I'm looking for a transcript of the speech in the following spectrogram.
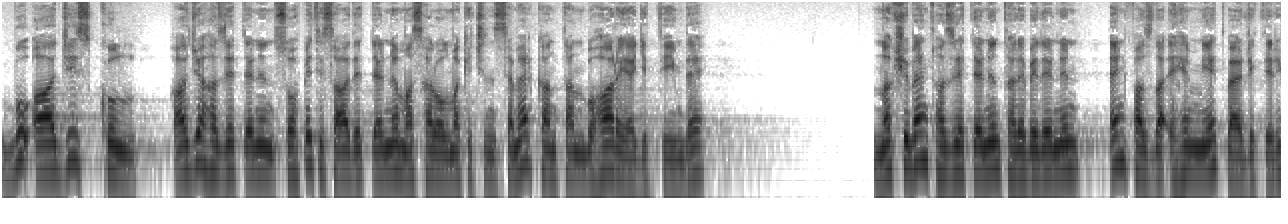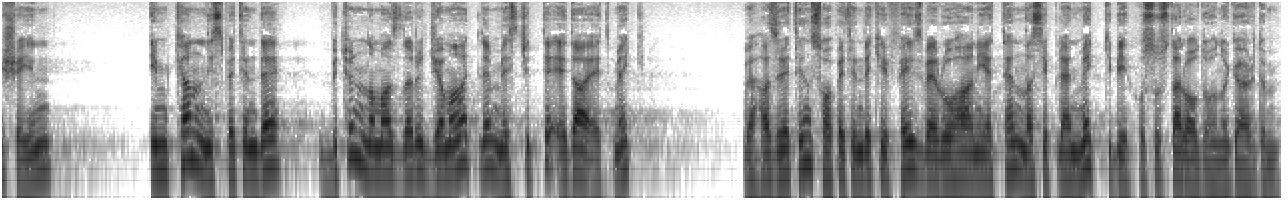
Bu aciz kul, Hacı Hazretlerinin sohbet-i saadetlerine mazhar olmak için Semerkant'tan Buhara'ya gittiğimde, Nakşibend Hazretlerinin talebelerinin en fazla ehemmiyet verdikleri şeyin, imkan nispetinde bütün namazları cemaatle mescitte eda etmek ve Hazretin sohbetindeki feyz ve ruhaniyetten nasiplenmek gibi hususlar olduğunu gördüm.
